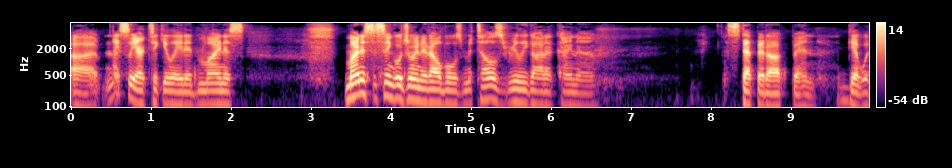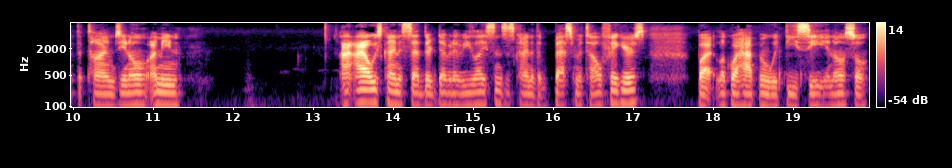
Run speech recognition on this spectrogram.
uh, nicely articulated, minus minus the single jointed elbows. Mattel's really got to kind of step it up and get with the times. You know, I mean, I, I always kind of said their WWE license is kind of the best Mattel figures, but look what happened with DC. You know, so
